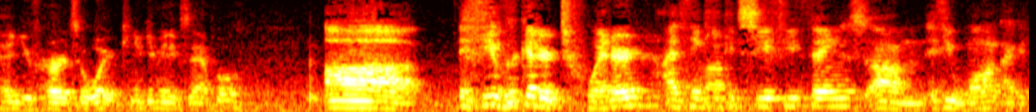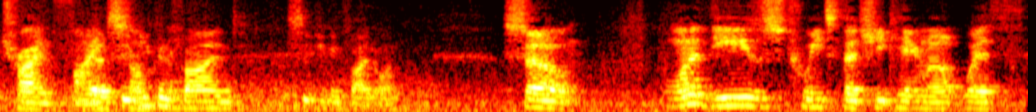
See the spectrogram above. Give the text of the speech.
hey, you've heard. So what? Can you give me an example? Uh, if you look at her Twitter, I think you could see a few things. Um, if you want, I could try and find yeah, see something. if you can find. See if you can find one. So, one of these tweets that she came up with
